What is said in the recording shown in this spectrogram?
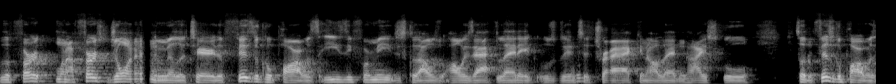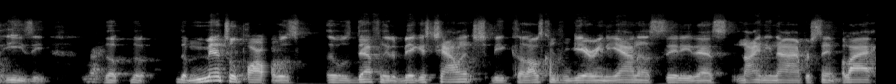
the first, when I first joined the military, the physical part was easy for me just because I was always athletic, was into track and all that in high school. So the physical part was easy. Right. The the the mental part was it was definitely the biggest challenge because I was coming from Gary, Indiana, a city that's 99% black.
